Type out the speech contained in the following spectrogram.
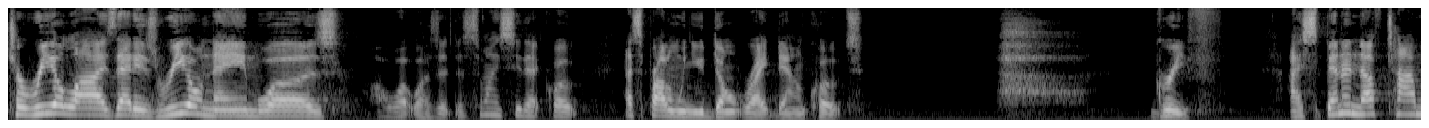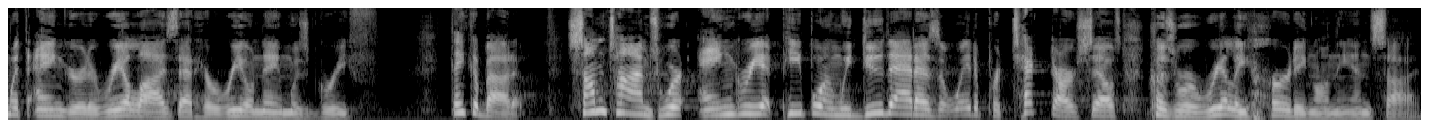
to realize that his real name was, oh, what was it? Did somebody see that quote? That's the problem when you don't write down quotes. grief. I spent enough time with anger to realize that her real name was grief. Think about it. Sometimes we're angry at people, and we do that as a way to protect ourselves because we're really hurting on the inside.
